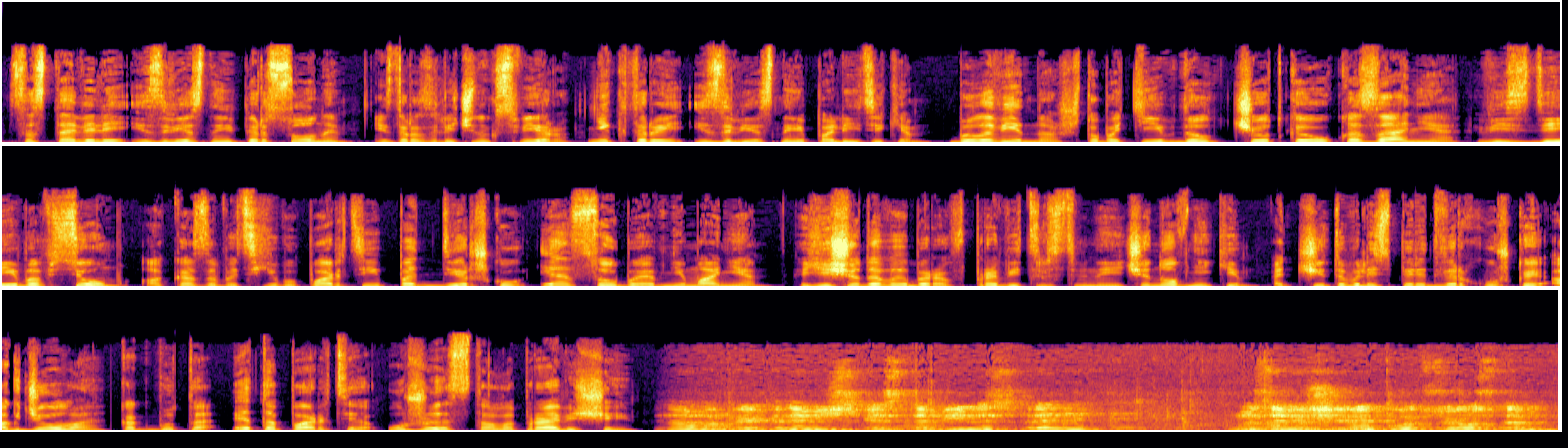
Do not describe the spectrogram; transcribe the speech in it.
составили известные персоны из различных сфер, некоторые известные политики. Было видно, что Бакиев дал четкое указание везде и во всем оказывать его партии поддержку и особое внимание. Еще до выборов правительственные чиновники отчитывались перед верхушкой Акджола, как будто эта партия уже стала правящей. Макроэкономическая стабильность в стране. Мы завершили год с ростом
